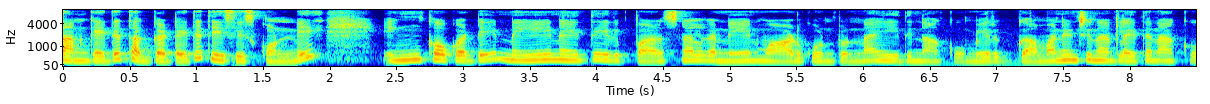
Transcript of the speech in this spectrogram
దానికైతే తగ్గట్టు అయితే తీసేసుకోండి. ఇంకొకటి నేనైతే ఇది పర్సనల్గా నేను వాడుకుంటున్నా. ఇది నాకు మీరు గమనించినట్లయితే నాకు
